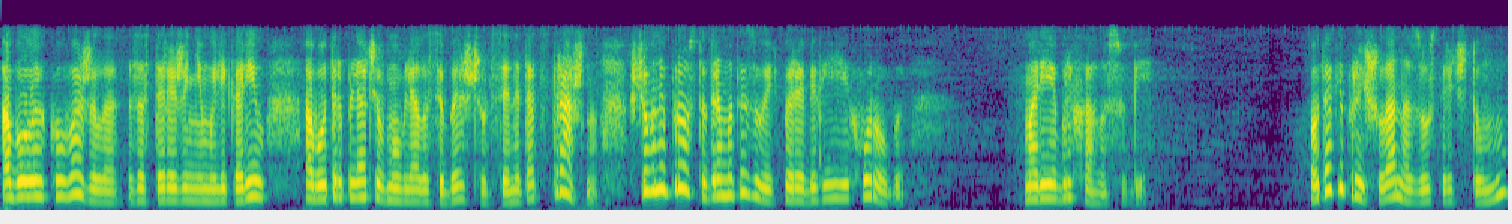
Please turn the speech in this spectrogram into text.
або легковажила застереженнями лікарів, або терпляче вмовляла себе, що все не так страшно, що вони просто драматизують перебіг її хвороби. Марія брехала собі. Отак і прийшла назустріч тому,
